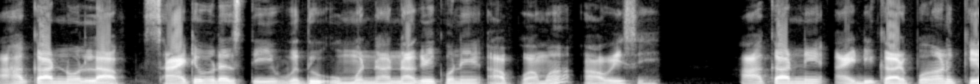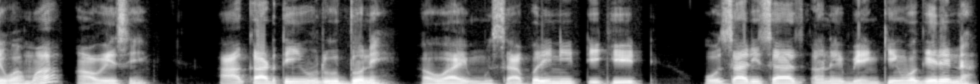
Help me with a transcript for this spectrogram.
આ કાર્ડનો લાભ સાઠ વર્ષથી વધુ ઉંમરના નાગરિકોને આપવામાં આવે છે. આ કાર્ડને આઈડી કાર્ડ પણ કહેવામાં આવે છે. આ કાર્ડથી વૃદ્ધોને હવાઈ મુસાફરીની ટિકિટ, ઓછા રિચાર્જ અને બેન્કિંગ વગેરેના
